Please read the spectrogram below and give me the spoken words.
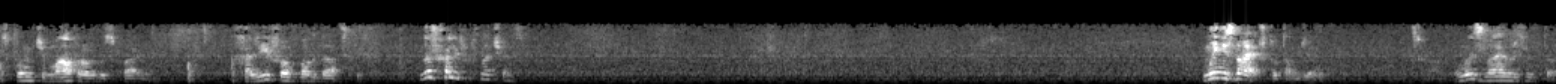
Вспомните Мавра в Испании, халифов багдадских, даже халифов на час. Мы не знаем, что там делают мы знаем результат.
